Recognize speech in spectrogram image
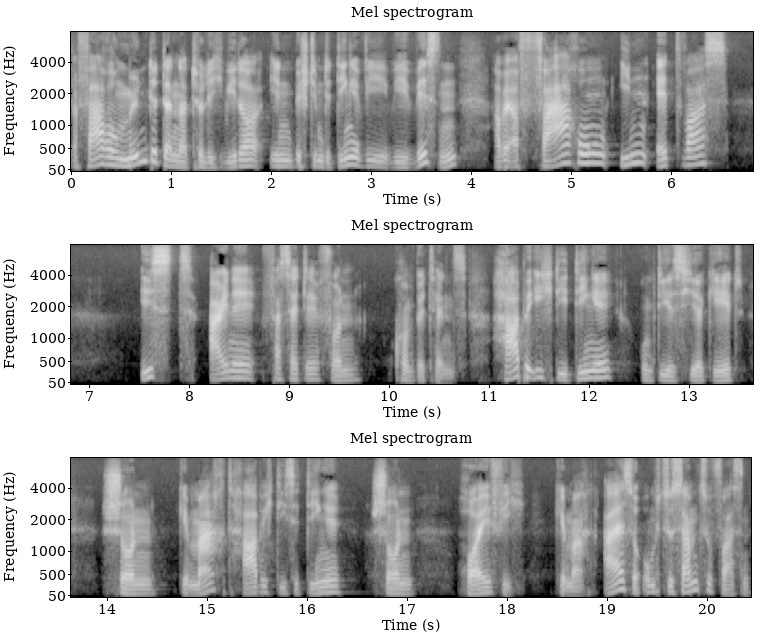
Erfahrung mündet dann natürlich wieder in bestimmte Dinge wie, wie Wissen, aber Erfahrung in etwas ist eine Facette von Kompetenz. Habe ich die Dinge, um die es hier geht, schon gemacht? Habe ich diese Dinge schon häufig gemacht? Also, um es zusammenzufassen,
